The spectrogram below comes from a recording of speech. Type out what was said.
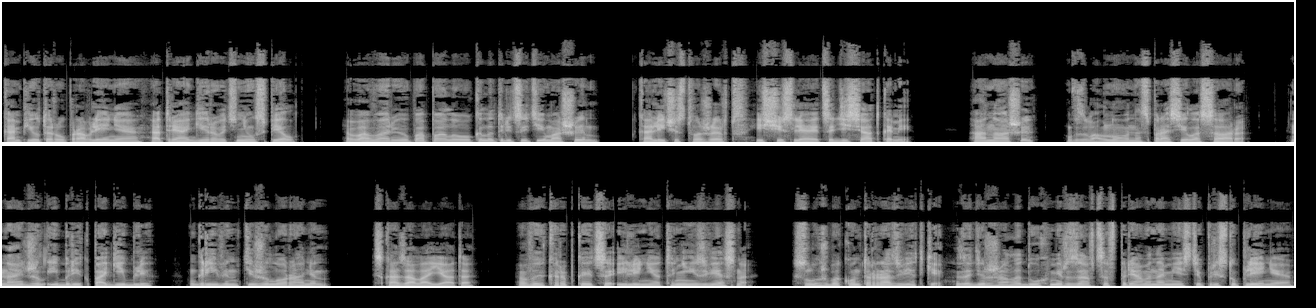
Компьютер управления отреагировать не успел. В аварию попало около 30 машин. Количество жертв исчисляется десятками. «А наши?» — взволнованно спросила Сара. Найджел и Брик погибли, Гривен тяжело ранен. сказал Аята. «Выкарабкается или нет, неизвестно. Служба контрразведки задержала двух мерзавцев прямо на месте преступления.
